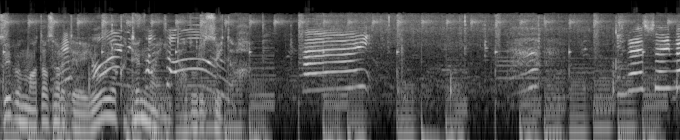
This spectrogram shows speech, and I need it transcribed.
随分待たされてようやく店内にたどり着いた。い。らっしゃいま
